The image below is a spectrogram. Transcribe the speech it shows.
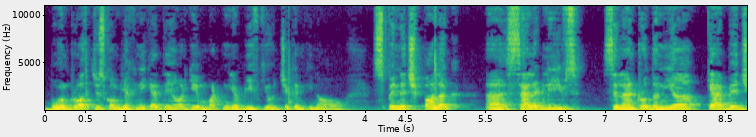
बोन ब्रॉथ जिसको हम यखनी कहते हैं, और ये मटन या बीफ की हो चिकन की ना हो। Spinach palak salad leaves cilantro धनिया cabbage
